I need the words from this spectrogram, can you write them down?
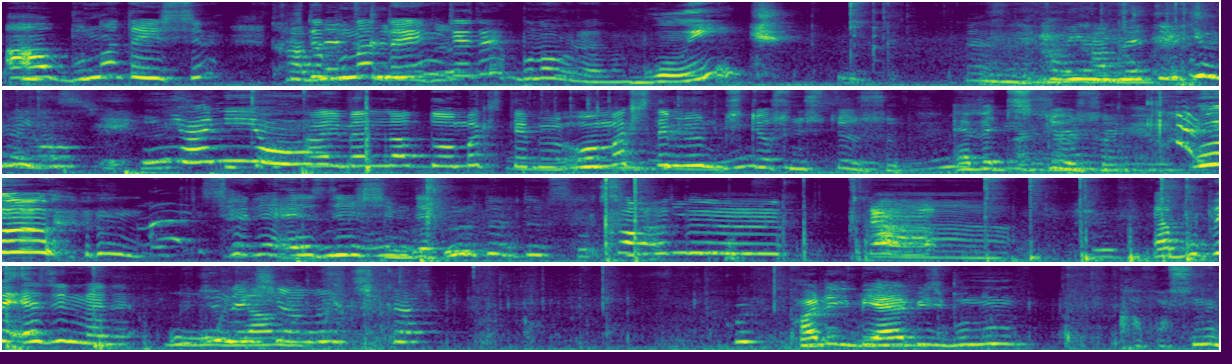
Aa buna değsin. Biz de Tablet buna kırıldı. değince de buna vuralım. Boink. Tableti yanıyor. Yanıyor. Ay ben laf doğmak istemiyorum. Olmak istemiyorum. İstiyorsun istiyorsun. Evet istiyorsun. Uh, Seni ezdir şimdi. Dur dur dur. Aa. Ya bu bir ezilmedi. Bütün eşyaları çıkar. Hadi bir yer biz bunun kafasını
